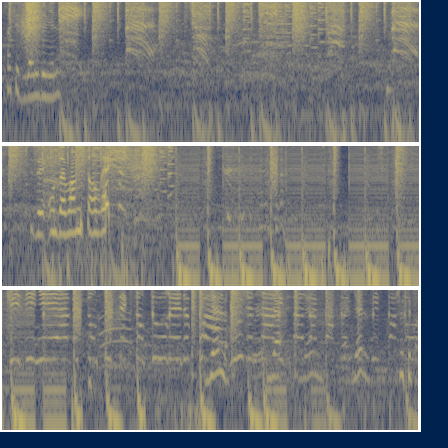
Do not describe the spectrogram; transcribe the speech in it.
crois que c'est des années 2000. J'ai honte d'avoir mis ça en vrai. Cuisinier avec ton petit sexe entouré de poils Yel. Yel. Yel. Je sais pas.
